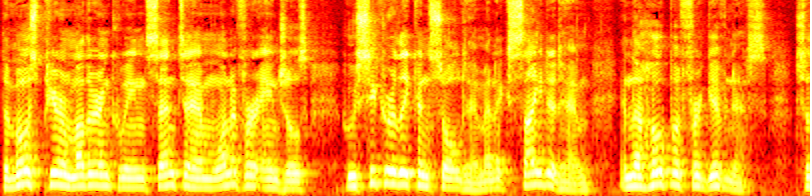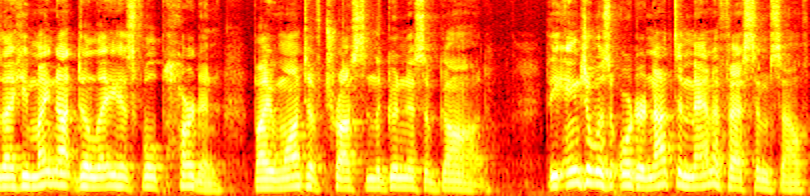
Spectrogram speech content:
The most pure Mother and Queen sent to him one of her angels who secretly consoled him and excited him in the hope of forgiveness, so that he might not delay his full pardon by want of trust in the goodness of God. The angel was ordered not to manifest himself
